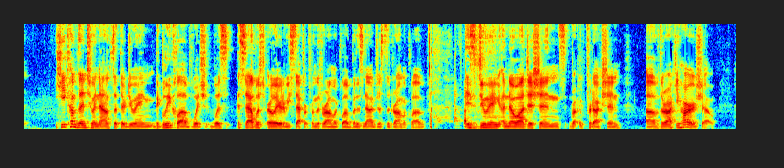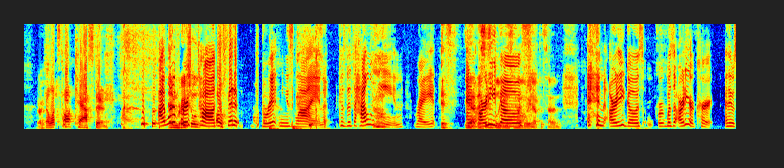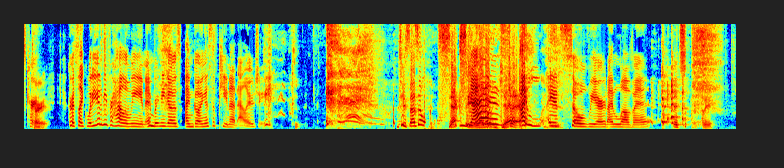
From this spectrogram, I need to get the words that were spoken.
he comes in to announce that they're doing the Glee Club, which was established earlier to be separate from the Drama Club, but is now just the Drama Club. is doing a no auditions r- production of the Rocky Horror Show. Now let's talk casting. I want to And first Rachel- talk Oh, finish. Brittany's line because it's Halloween, right? It's And yeah. This Artie is Glee's goes- Halloween episode. And Artie goes, or was it Artie or Kurt? I think it was Kurt. Kurt. Kurt's like, "What are you gonna be for Halloween?" And Brittany goes, "I'm going as a peanut allergy." She says it like it's sexy. and I don't get it. I l- it's so weird. I love it. It's so funny.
